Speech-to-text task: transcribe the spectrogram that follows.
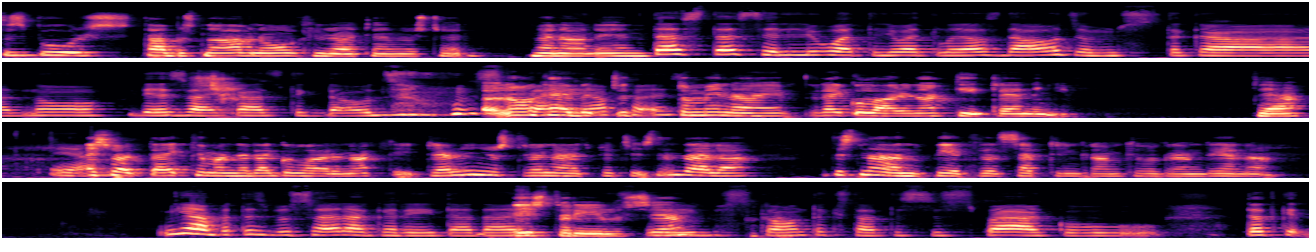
tas būs, tā būs nāve no ogļhidrātiem. Vienā dienā. tas, tas ir ļoti, ļoti liels daudzums. Tā kā, nu, diez vai kāds tik daudz. Nu, ok, bet tu, tu minēji regulāri un aktīvi treniņi. Jā. Jā. Es varu teikt, ka man ir regulāri un aktīvi treniņi, es trenēju precīzi nedēļā, bet es neēnu 5 līdz 7 gramu kilogramu dienā. Jā, bet tas būs vairāk arī tādā Izturības, izturības kontekstā, tas ir spēku. Tad, kad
